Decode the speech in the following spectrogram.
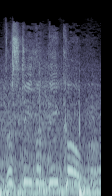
For Stephen Biko.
